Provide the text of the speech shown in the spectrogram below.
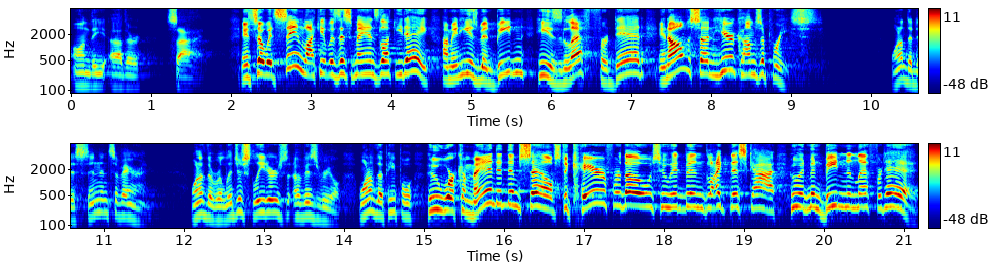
on the other side. And so it seemed like it was this man's lucky day. I mean, he has been beaten, he is left for dead, and all of a sudden, here comes a priest, one of the descendants of Aaron, one of the religious leaders of Israel, one of the people who were commanded themselves to care for those who had been like this guy, who had been beaten and left for dead.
